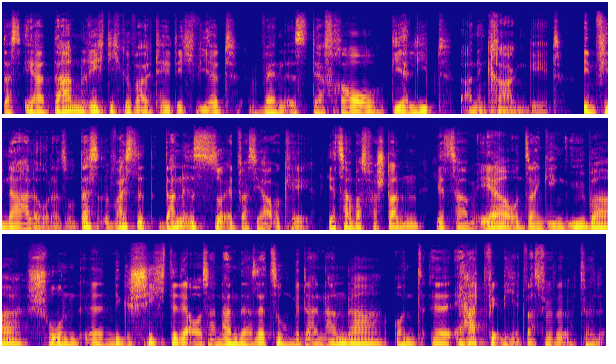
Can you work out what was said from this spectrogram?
dass er dann richtig gewalttätig wird, wenn es der Frau, die er liebt, an den Kragen geht. Im Finale oder so. Das, weißt du, dann ist so etwas, ja, okay, jetzt haben wir es verstanden, jetzt haben er und sein Gegenüber schon äh, eine Geschichte der Auseinandersetzung miteinander und äh, er hat wirklich etwas, für, für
